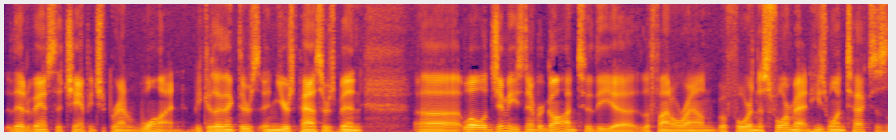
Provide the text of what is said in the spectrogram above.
that advanced the championship round won because I think there's in years past there's been uh, well, Jimmy's never gone to the uh, the final round before in this format, and he's won Texas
